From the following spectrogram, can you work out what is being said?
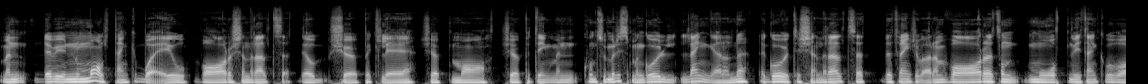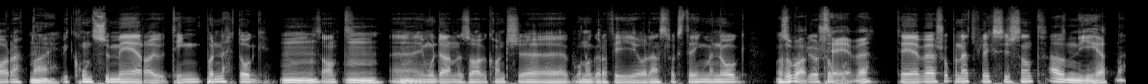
Men det vi normalt tenker på, er jo varer generelt sett. Det å kjøpe klær, kjøpe mat, kjøpe ting. Men konsumerismen går jo lenger enn det. Det går jo til generelt sett Det trenger ikke være en vare, sånn måten vi tenker på vare. Nei. Vi konsumerer jo ting på nett òg. Mm. Sant? Mm. mm. I moderne så har vi kanskje pornografi og den slags ting, men òg Og så bare TV. TV, se på Netflix, ikke sant? Altså nyhetene.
